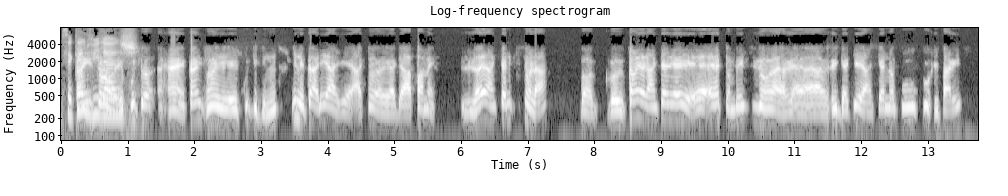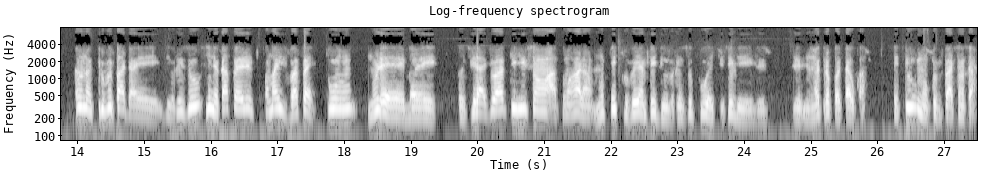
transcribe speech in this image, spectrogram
C'est Quand quel ils village? écoute, hein, quand ils ont écouté de nous, ils n'est qu'à aller à, à, à, à Famé. Leurs antennes qui sont là, bon, quand l'antenne est, tombée, ils ont regarder l'antenne pour, pour réparer. On ne trouve pas de, de réseau. Il n'est qu'à faire comment ils vont faire pour nous, les, ben, les villageois qui sont à moment-là, nous peut trouver un peu de réseau pour utiliser le, le, le- notre portable. C'est tout mon préoccupation, ça.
